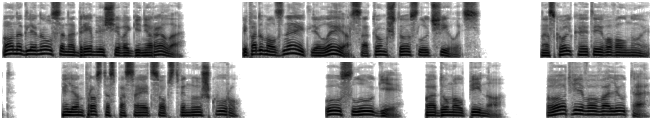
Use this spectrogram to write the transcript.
Он оглянулся на дремлющего генерала и подумал, знает ли Лейерс о том, что случилось. Насколько это его волнует? Или он просто спасает собственную шкуру? «Услуги», — подумал Пино. «Вот его валюта.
